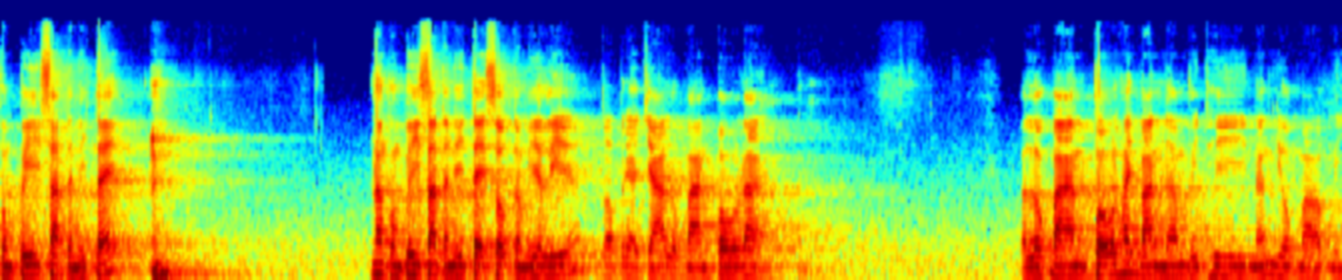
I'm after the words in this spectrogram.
គម្ពីរសត្តនិតិក្នុងគម្ពីរសត្តនិតិសុតមាលាក៏ព្រះអាចារ្យលោកបានពោលដែរ ក៏លោកបានពោលឲ្យបាននាំវិធីហ្នឹងយកមកនិ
